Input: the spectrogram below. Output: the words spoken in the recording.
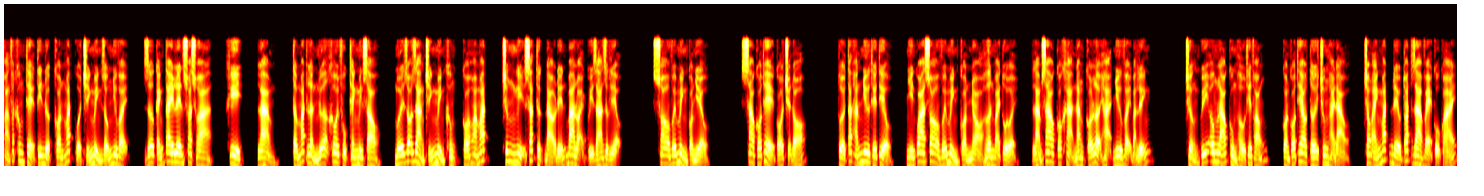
phảng phất không thể tin được con mắt của chính mình giống như vậy, giơ cánh tay lên xoa xoa, khi, làm, tầm mắt lần nữa khôi phục thanh minh sau, mới rõ ràng chính mình không có hoa mắt, trương nghị xác thực đào đến ba loại quý giá dược liệu. So với mình còn nhiều sao có thể có chuyện đó? Tuổi tác hắn như thế tiểu, nhìn qua so với mình còn nhỏ hơn vài tuổi, làm sao có khả năng có lợi hại như vậy bản lĩnh? Trưởng quỹ ông lão cùng hầu thiên phóng, còn có theo tới trung hải đảo, trong ánh mắt đều toát ra vẻ cổ quái,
